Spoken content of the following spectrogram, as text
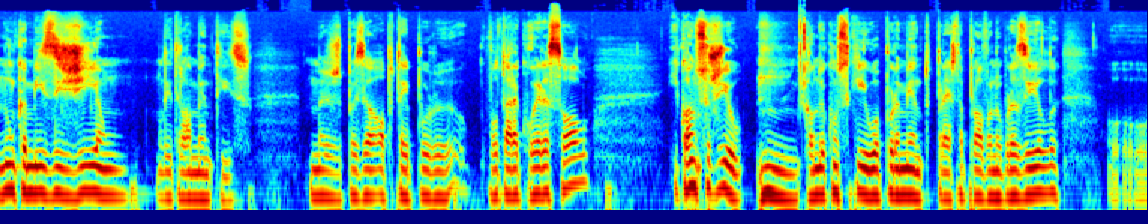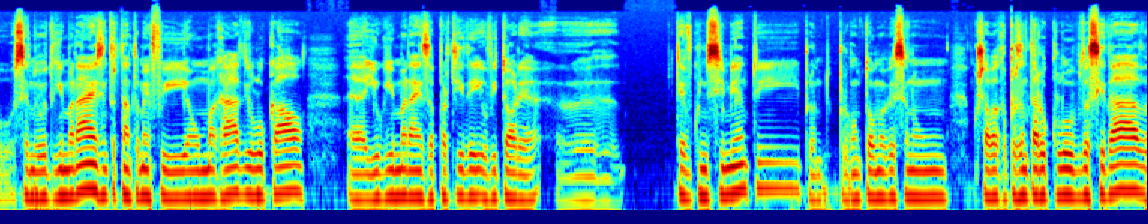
nunca me exigiam literalmente isso. Mas depois optei por voltar a correr a solo e quando surgiu, quando eu consegui o apuramento para esta prova no Brasil, sendo eu de Guimarães, entretanto também fui a uma rádio local eh, e o Guimarães, a partir daí, o Vitória, eh, teve conhecimento e pronto, perguntou-me a ver se eu não gostava de representar o clube da cidade.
